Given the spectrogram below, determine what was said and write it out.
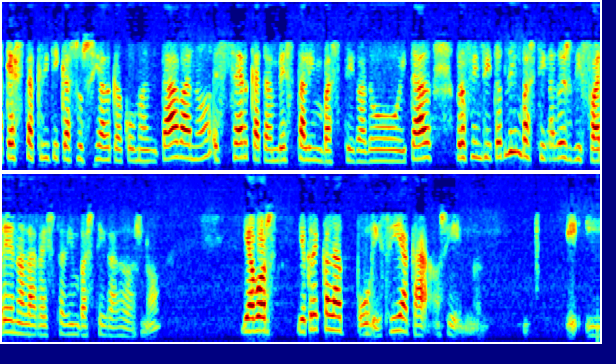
aquesta crítica social que comentava, no? És cert que també està l'investigador i tal, però fins i tot l'investigador és diferent a la resta d'investigadors, no? Llavors, jo crec que la policia, que, o sigui, i, i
